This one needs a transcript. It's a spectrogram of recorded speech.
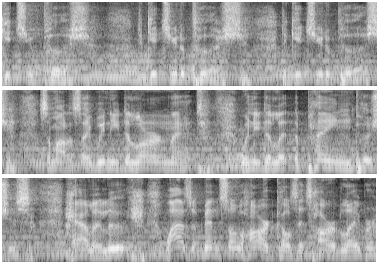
get you push, to get you to push, to get you to push. Somebody say we need to learn that. We need to let the pain push us. Hallelujah. Why has it been so hard? Because it's hard labor.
